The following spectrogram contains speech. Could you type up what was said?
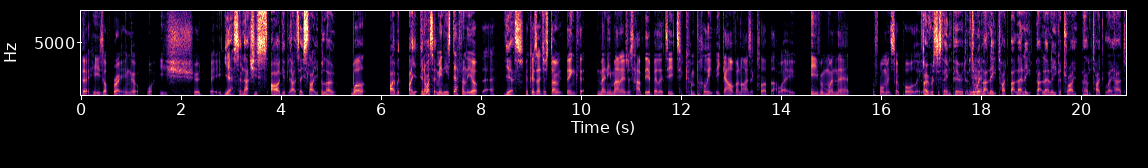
that he's operating at what he should be. Yes, and actually, arguably, I'd say slightly below. Well, I would, I, you know, I say, I mean, he's definitely up there yes, because I just don't think that many managers have the ability to completely galvanize a club that way, even when they're performing so poorly. over a sustained period. And to Yeah. win that league title, that La Liga, that La Liga tri- um, title they had,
